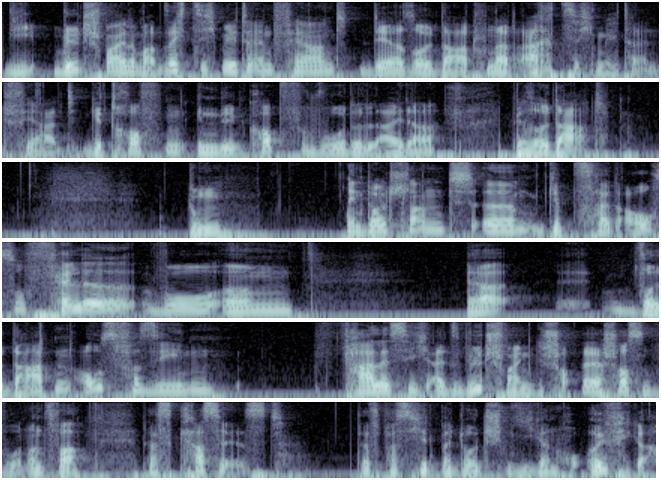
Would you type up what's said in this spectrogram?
die Wildschweine waren 60 Meter entfernt, der Soldat 180 Meter entfernt. Getroffen in den Kopf wurde leider der Soldat. Dumm. In Deutschland ähm, gibt es halt auch so Fälle, wo ähm, ja, Soldaten aus Versehen fahrlässig als Wildschwein erschossen wurden. Und zwar, das Krasse ist, das passiert bei deutschen Jägern häufiger.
